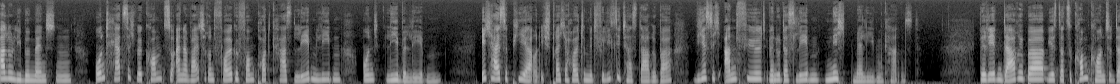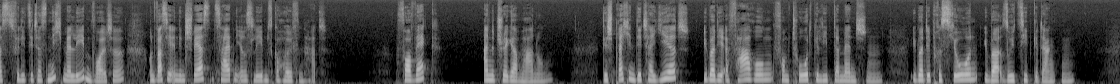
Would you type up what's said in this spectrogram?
Hallo liebe Menschen und herzlich willkommen zu einer weiteren Folge vom Podcast Leben lieben und Liebe leben. Ich heiße Pia und ich spreche heute mit Felicitas darüber, wie es sich anfühlt, wenn du das Leben nicht mehr lieben kannst. Wir reden darüber, wie es dazu kommen konnte, dass Felicitas nicht mehr leben wollte und was ihr in den schwersten Zeiten ihres Lebens geholfen hat. Vorweg eine Triggerwarnung. Wir sprechen detailliert über die Erfahrung vom Tod geliebter Menschen, über Depression, über Suizidgedanken.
